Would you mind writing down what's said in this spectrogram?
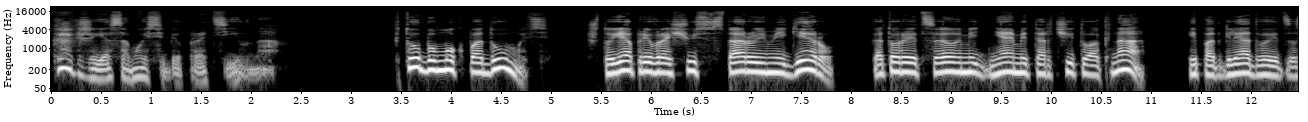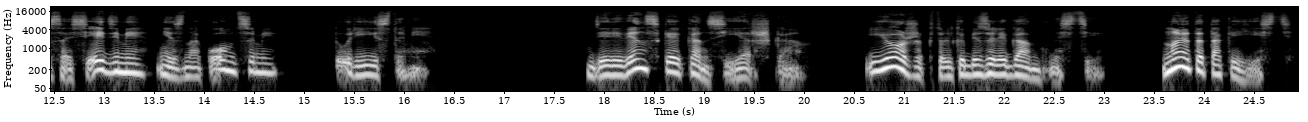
Как же я самой себе противна. Кто бы мог подумать, что я превращусь в старую Мегеру, которая целыми днями торчит у окна и подглядывает за соседями, незнакомцами, туристами. Деревенская консьержка. Ежик, только без элегантности. Но это так и есть.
